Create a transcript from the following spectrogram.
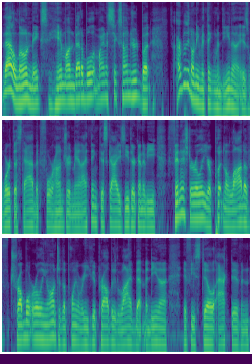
that alone makes him unbettable at minus 600. But I really don't even think Medina is worth a stab at 400, man. I think this guy is either going to be finished early or put in a lot of trouble early on to the point where you could probably live bet Medina if he's still active and,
